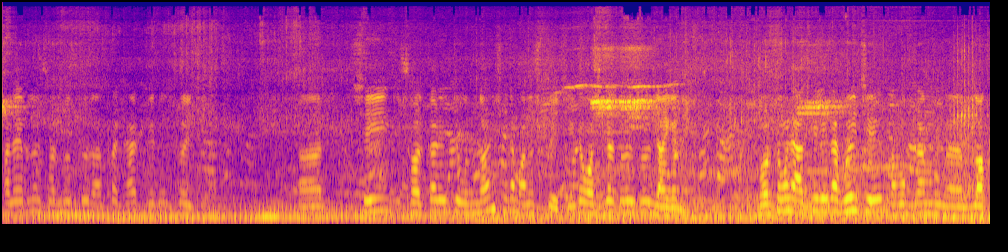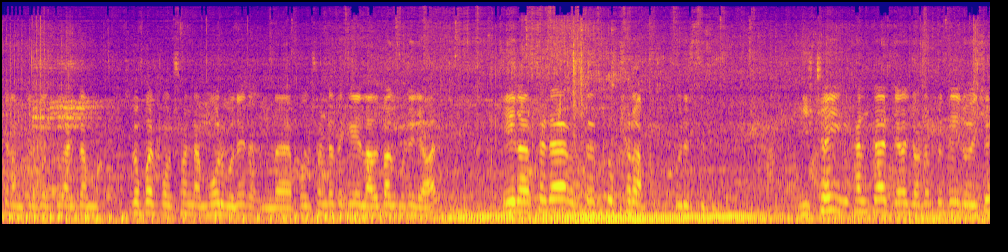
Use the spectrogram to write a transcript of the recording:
ঢালাই বলুন সর্বত্র রাস্তাঘাট ড্রেনেজ হয়েছে। আর সেই সরকারের যে উন্নয়ন সেটা মানুষ পেয়েছে, এটা অস্বীকার করার কোনো জায়গা নেই। বর্তমানে আজকে যেটা হয়েছে, নবগ্রাম ব্লকের অন্তর্গত একদম প্রপার পলসন্ডা মোড় বলে পলসন্ডা থেকে লালবাগ ঘুরে যাওয়ার। এই রাস্তাটা অত্যন্ত খারাপ পরিস্থিতি। নিশ্চয়ই এখানকার যারা জনপ্রতিনিধি রয়েছে,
